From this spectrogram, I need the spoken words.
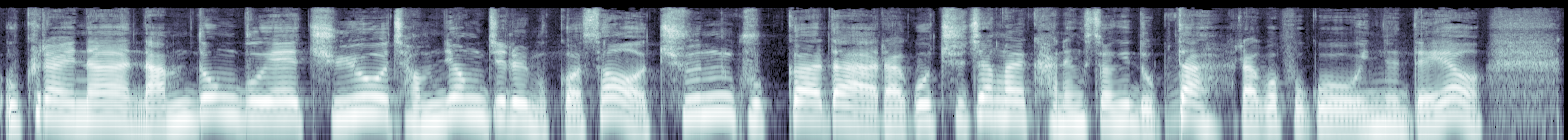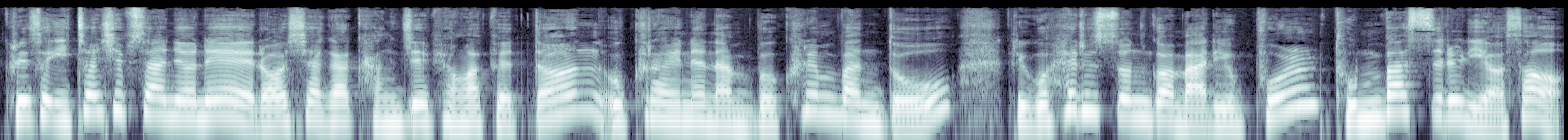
우크라이나 남동부의 주요 점령지를 묶어서 준 국가다라고 주장할 가능성이 높다 라고 보고 있는데요. 그래서 2014년에 러시아가 강제 병합했던 우크라이나 남부 크림반도 그리고 헤르손과 마리우폴, 돈바스를 이어서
